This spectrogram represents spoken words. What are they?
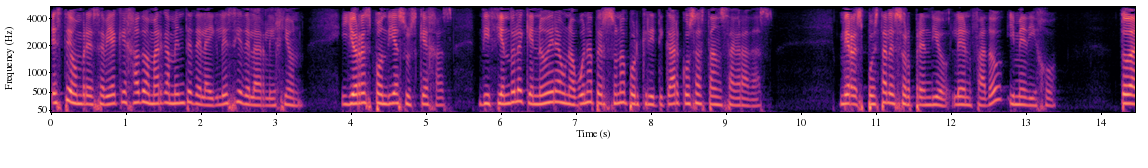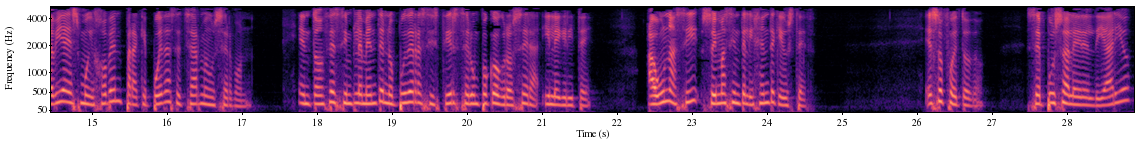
Este hombre se había quejado amargamente de la Iglesia y de la religión, y yo respondí a sus quejas, diciéndole que no era una buena persona por criticar cosas tan sagradas. Mi respuesta le sorprendió, le enfadó y me dijo Todavía es muy joven para que puedas echarme un sermón. Entonces simplemente no pude resistir ser un poco grosera y le grité Aún así soy más inteligente que usted. Eso fue todo. Se puso a leer el diario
